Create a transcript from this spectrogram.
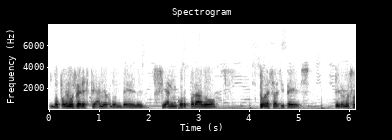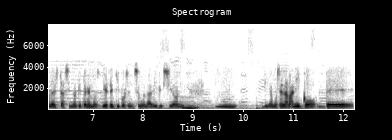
lo podemos ver este año donde se han incorporado todas esas IPs pero no solo estas sino que tenemos 10 equipos en segunda división y digamos el abanico de,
